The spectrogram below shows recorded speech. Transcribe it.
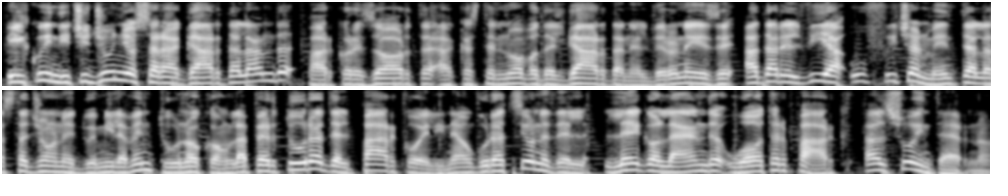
Il 15 giugno sarà Gardaland, parco resort a Castelnuovo del Garda nel Veronese, a dare il via ufficialmente alla stagione 2021 con l'apertura del parco e l'inaugurazione del Legoland Water Park al suo interno.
